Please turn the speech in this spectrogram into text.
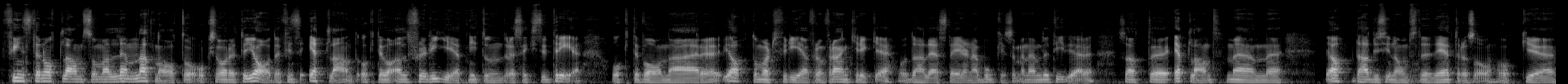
Finns det något land som har lämnat NATO? Och svaret är ja, det finns ett land och det var Algeriet 1963. Och det var när, ja, de var fria från Frankrike och det har läst i den här boken som jag nämnde tidigare. Så att eh, ett land, men eh, ja, det hade ju sina omständigheter och så. Och eh,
